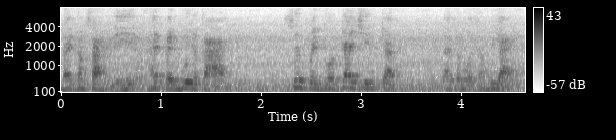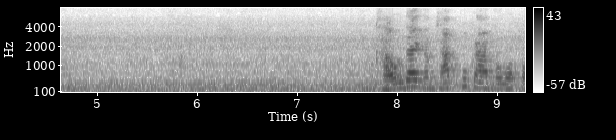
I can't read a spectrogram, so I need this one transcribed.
ในคำสั่งนี้ให้เป็นผู้จัดการ ซึ่งเป็นคนใกล้ชิดกับนายตำรวจชั้นผู้ใหญ่ เขาได้กำชับผู้การปปป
